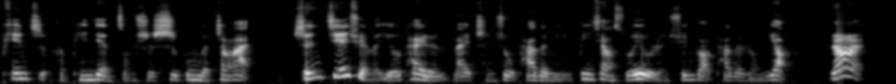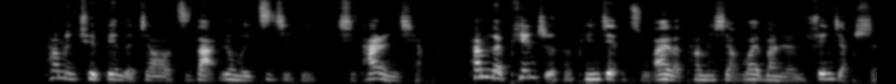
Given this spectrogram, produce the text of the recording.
偏执和偏见总是施工的障碍。神拣选了犹太人来承受他的名，并向所有人宣告他的荣耀。然而，他们却变得骄傲自大，认为自己比其他人强。他们的偏执和偏见阻碍了他们向外邦人宣讲神。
